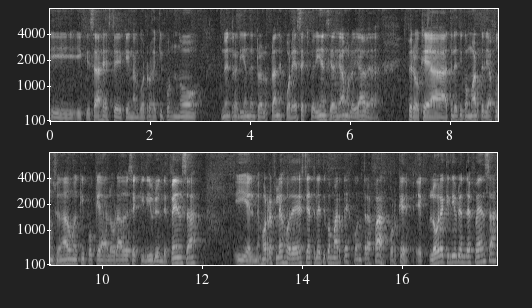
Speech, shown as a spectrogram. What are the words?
Y, quizás este, que en algunos otros equipos no, no entrarían dentro de los planes por esa experiencia, digámoslo ya, ¿verdad? Pero que a Atlético Marte le ha funcionado un equipo que ha logrado ese equilibrio en defensa, y el mejor reflejo de este Atlético Marte es contra FAS. ¿Por qué? Eh, logra equilibrio en defensa,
